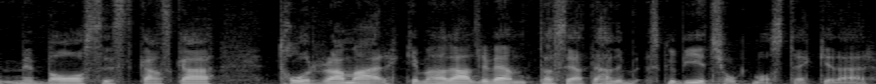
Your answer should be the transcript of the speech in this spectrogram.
med basiskt ganska torra marker. Man hade aldrig väntat sig att det hade, skulle bli ett tjockt mosstäcke där.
